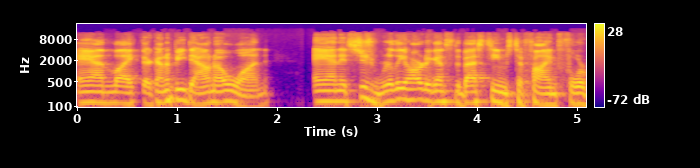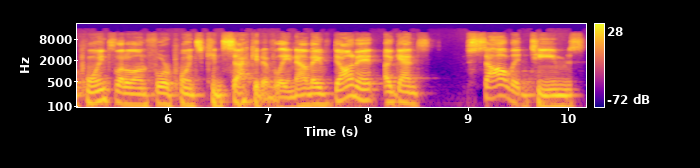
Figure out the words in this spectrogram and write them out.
and like they're going to be down 0 1. And it's just really hard against the best teams to find four points, let alone four points consecutively. Now, they've done it against solid teams,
